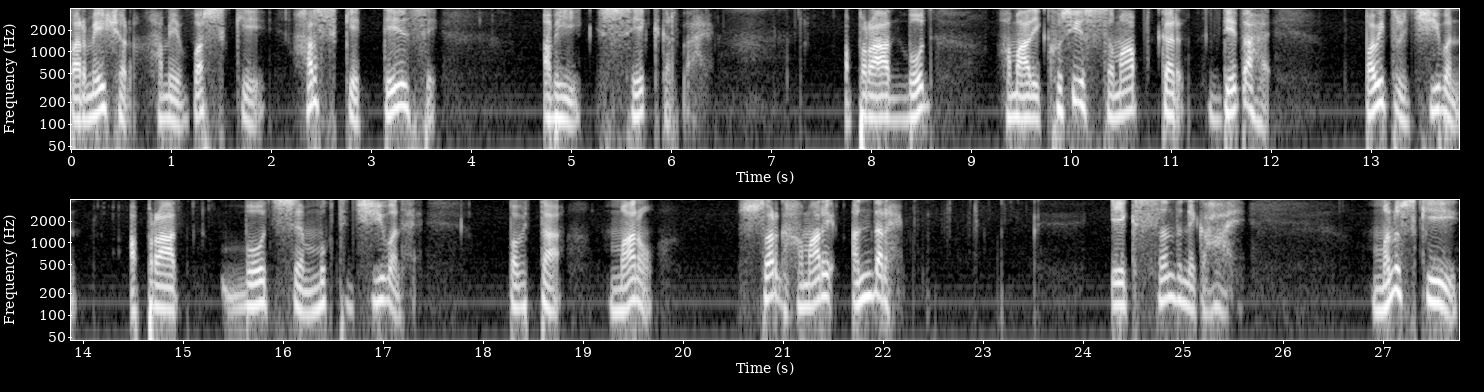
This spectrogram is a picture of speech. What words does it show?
परमेश्वर हमें वर्ष के, हर्ष के तेल से अभिषेक करता है। अपराध बोध हमारी खुशी समाप्त कर देता है। पवित्र जीवन अपराध बोध से मुक्त जीवन है। पवित्रता मानो, स्वर्ग हमारे अंदर है। एक संत ने कहा है, मनुष्य की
